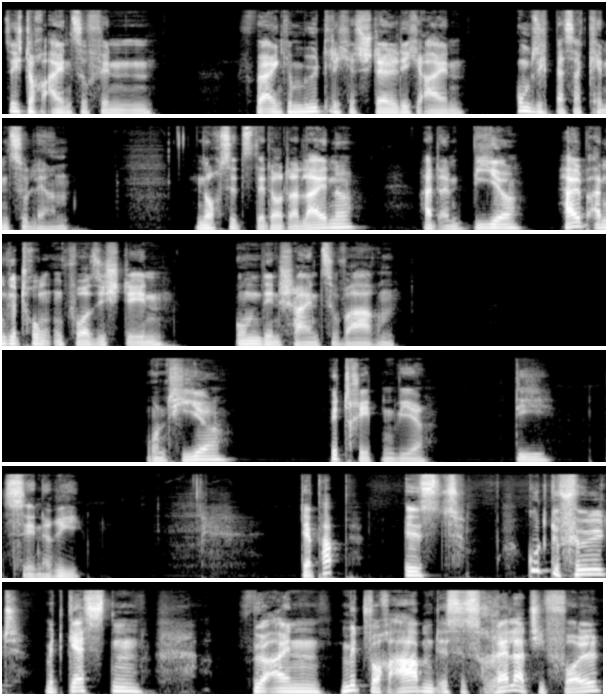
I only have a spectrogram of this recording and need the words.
sich doch einzufinden für ein gemütliches Stell dich ein, um sich besser kennenzulernen. Noch sitzt er dort alleine, hat ein Bier halb angetrunken vor sich stehen, um den Schein zu wahren. Und hier betreten wir die Szenerie. Der Pub ist gut gefüllt mit Gästen. Für einen Mittwochabend ist es relativ voll.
